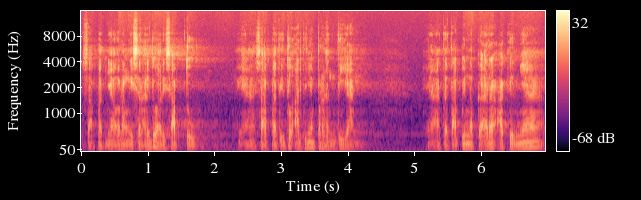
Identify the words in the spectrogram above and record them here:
Sabatnya orang Israel itu hari Sabtu. Ya, Sabat itu artinya perhentian. Ya, tetapi negara akhirnya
